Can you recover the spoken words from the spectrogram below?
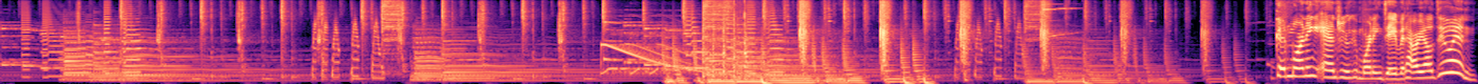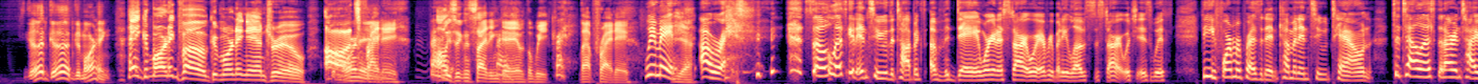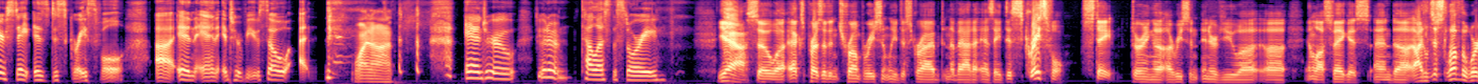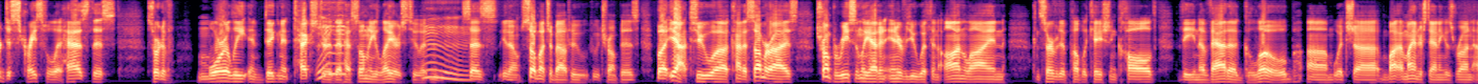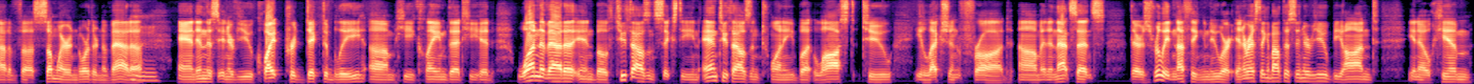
Good morning, Andrew. Good morning, Dayvid. How are y'all doing? Good, good. Good morning. Hey, good morning, Vogue. Good morning, Andrew. Oh, it's morning. Friday. Friday. Always an exciting Friday. day of the week. Friday. That Friday. We made it. Yeah. All right. so let's get into the topics of the day. And we're going to start where everybody loves to start, which is with the former president coming into town to tell us that our entire state is disgraceful uh, in an interview. So, uh, Why not? Andrew, do you want to tell us the story? Yeah, so uh, ex President Trump recently described Nevada as a disgraceful state during a, a recent interview uh, uh, in Las Vegas. And uh, I just love the word disgraceful. It has this sort of morally indignant texture that has so many layers to it and says, you know, so much about who, who Trump is. But yeah, to uh, kind of summarize, Trump recently had an interview with an online conservative publication called the Nevada Globe, um, which uh, my, my understanding is run out of uh, somewhere in northern Nevada. And in this interview, quite predictably, um, he claimed that he had won Nevada in both 2016 and 2020, but lost to election fraud. Um, and in that sense, there's really nothing new or interesting about this interview beyond, you know, him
